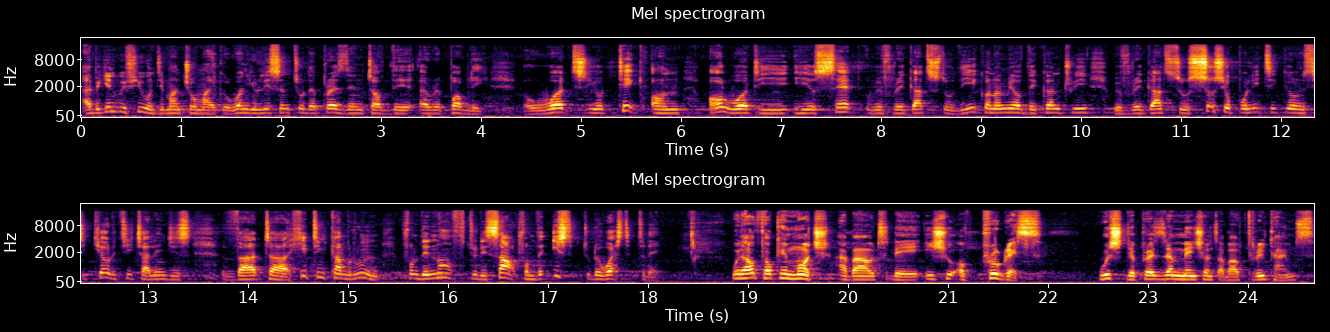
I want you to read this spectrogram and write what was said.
I begin with you, Dimancho Michael. When you listen to the President of the uh, Republic, what your take on all what he, he said with regards to the economy of the country, with regards to socio-political and security challenges that are hitting Cameroon from the north to the south, from the east to the west today? Without talking much about the issue of progress, which the President mentions about three times,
